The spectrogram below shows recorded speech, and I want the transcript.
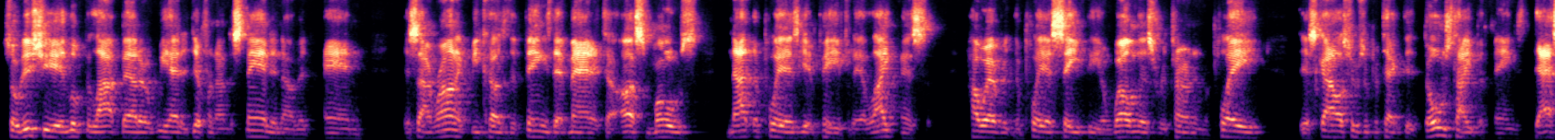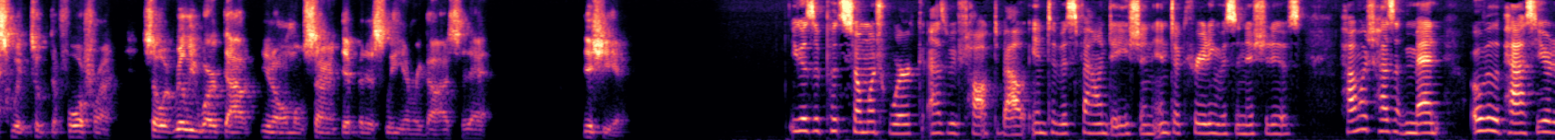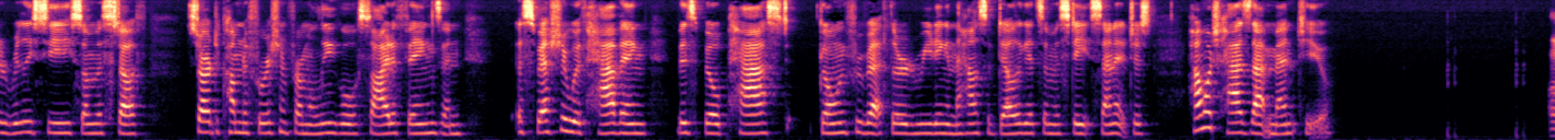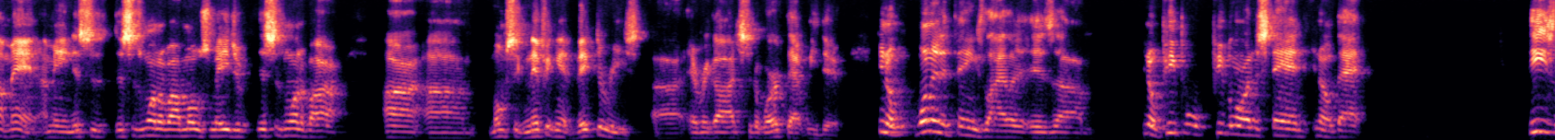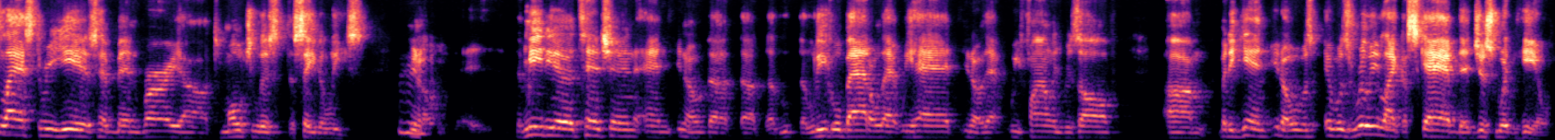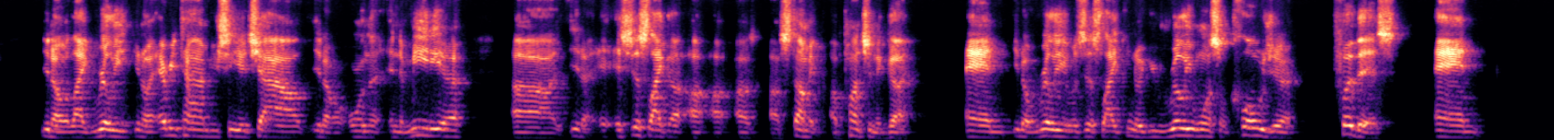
So this year it looked a lot better. We had a different understanding of it. And it's ironic because the things that matter to us most, not the players getting paid for their likeness, however, the player safety and wellness, returning to play, their scholarships are protected, those type of things, that's what took the forefront. So it really worked out, you know, almost serendipitously in regards to that this year you guys have put so much work, as we've talked about, into this foundation, into creating this initiatives. How much has it meant over the past year to really see some of this stuff start to come to fruition from a legal side of things, and especially with having this bill passed, going through that third reading in the House of Delegates and the state Senate, just how much has that meant to you? Oh man, I mean, this is this is one of our most major. This is one of our our um, most significant victories uh, in regards to the work that we do. You know, one of the things, Lila, is um, you know people people understand you know that these last three years have been very uh, tumultuous to say the least. Mm-hmm. You know, the media attention and you know the, the, the the legal battle that we had, you know, that we finally resolved. Um, but again, you know, it was it was really like a scab that just wouldn't heal. You know, like really, you know, every time you see a child, you know, on the in the media, uh, you know, it's just like a, a, a, a stomach, a punch in the gut. And, you know, really it was just like, you know, you really want some closure for this. And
